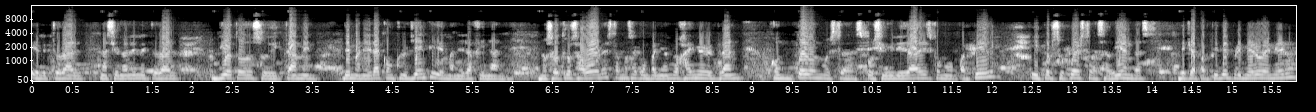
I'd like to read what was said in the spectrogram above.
Electoral, Nacional Electoral, dio todo su dictamen de manera concluyente y de manera final. Nosotros ahora estamos acompañando a Jaime Beltrán con todas nuestras posibilidades como partido y por supuesto a sabiendas de que a partir del primero de enero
